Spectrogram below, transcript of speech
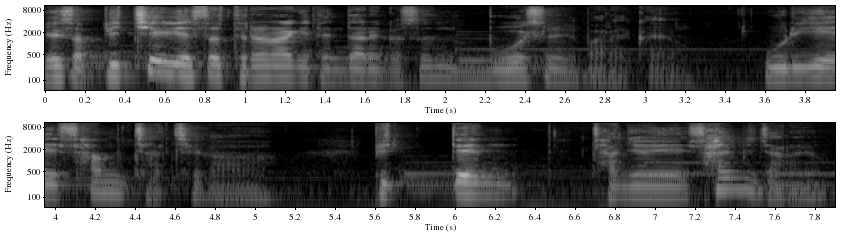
여기서 빛에 의해서 드러나게 된다는 것은 무엇을 말할까요? 우리의 삶 자체가 빛된 자녀의 삶이잖아요.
